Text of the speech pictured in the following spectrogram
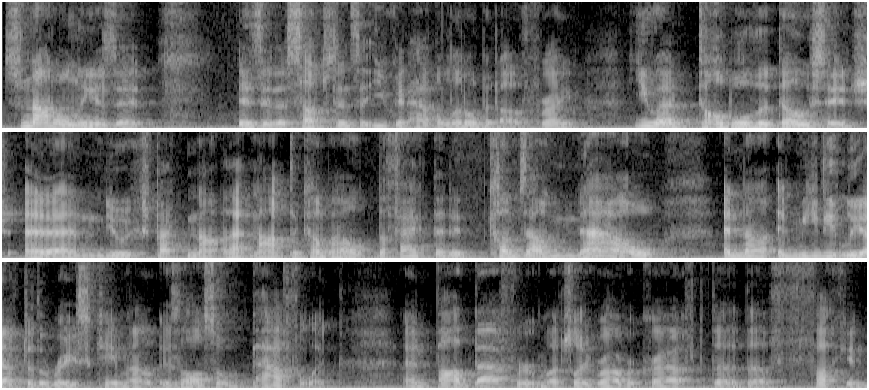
so not only is it is it a substance that you can have a little bit of right you have double the dosage and, and you expect not that not to come out. The fact that it comes out now and not immediately after the race came out is also baffling. And bob baffert much like robert kraft the, the fucking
